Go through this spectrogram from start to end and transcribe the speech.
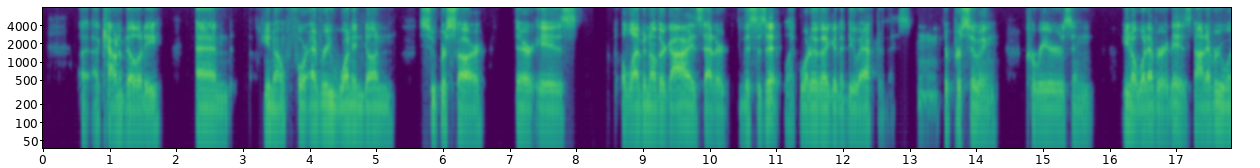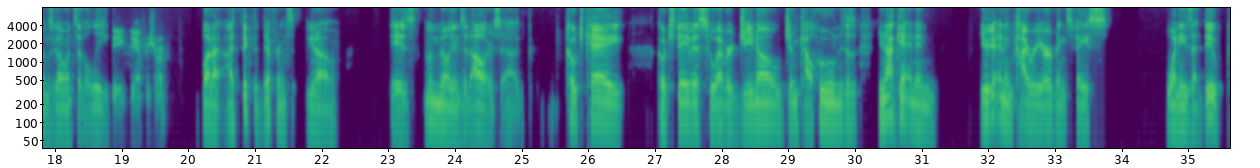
uh, accountability and you know for every one and done superstar there is 11 other guys that are this is it like what are they going to do after this Mhm. they're pursuing careers and you know whatever it is not everyone's going to the league The- yeah, for sure. but I, I think the difference, you know, is the millions of dollars. Uh, Coach K, Coach Davis, whoever, Gino, Jim Calhoun, you're not getting in, you're getting in Kyrie Irving's face when he's at Duke.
